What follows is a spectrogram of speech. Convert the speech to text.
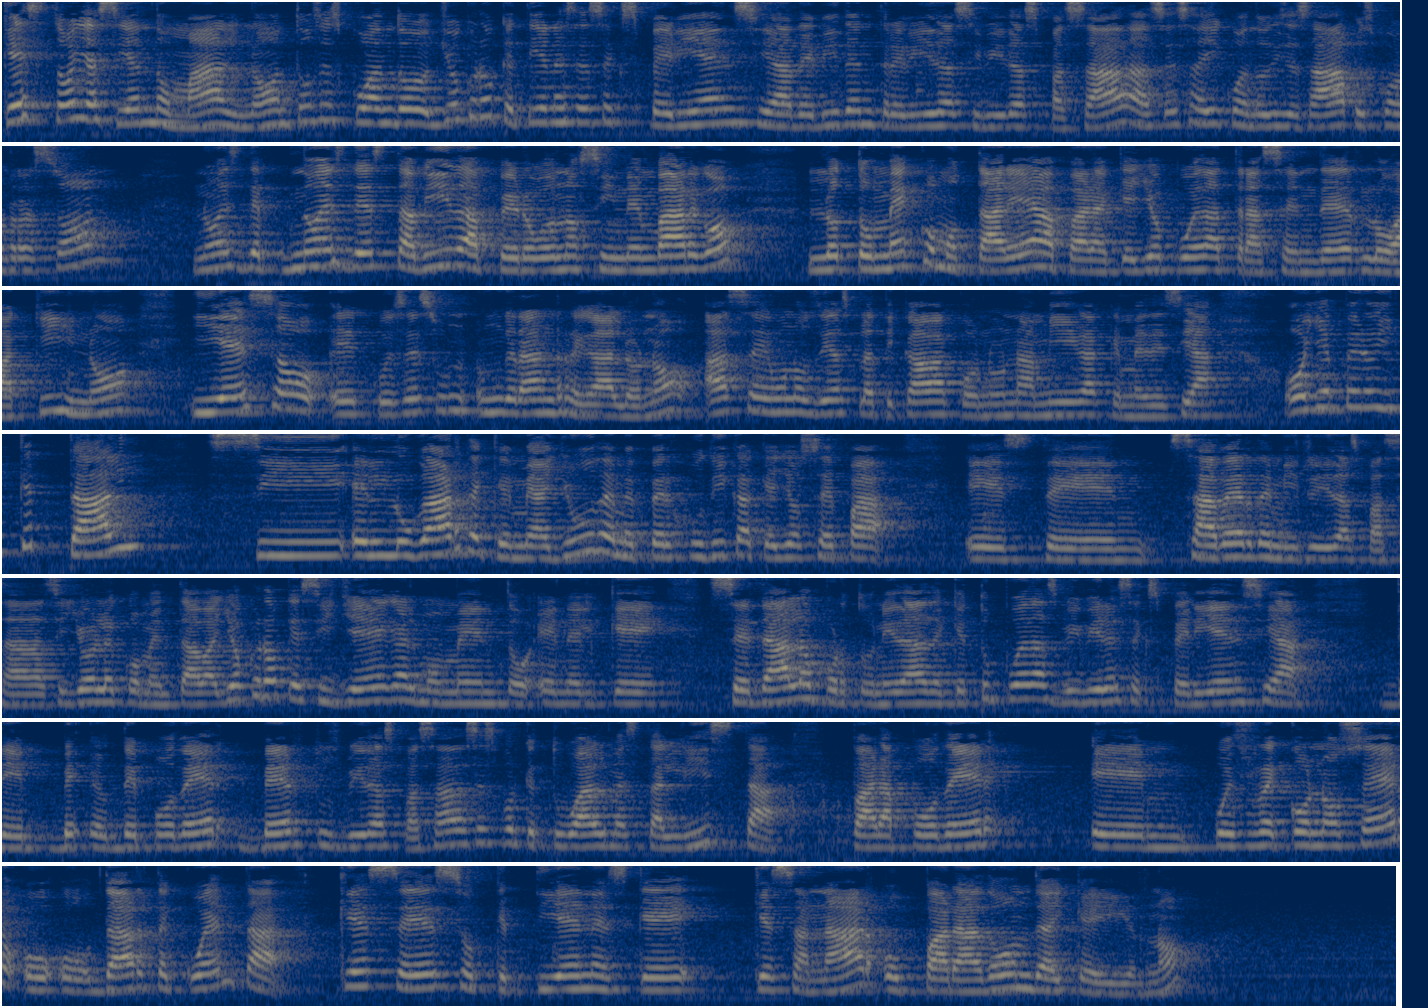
¿qué estoy haciendo mal? ¿no? Entonces, cuando yo creo que tienes esa experiencia de vida entre vidas y vidas pasadas, es ahí cuando dices, ah, pues con razón, no es de, no es de esta vida, pero bueno, sin embargo, lo tomé como tarea para que yo pueda trascenderlo aquí, ¿no? Y eso, eh, pues es un, un, gran regalo, ¿no? Hace unos días platicaba con una amiga que me decía, oye, pero ¿y qué tal si en lugar de que me ayude, me perjudica que yo sepa este, saber de mis vidas pasadas. Y yo le comentaba, yo creo que si llega el momento en el que se da la oportunidad de que tú puedas vivir esa experiencia de, de poder ver tus vidas pasadas, es porque tu alma está lista para poder em, pues reconocer o, darte cuenta qué es eso que tienes que, que sanar o para dónde hay que ir, ¿no?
